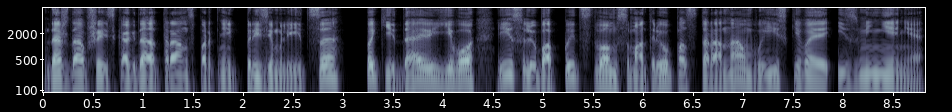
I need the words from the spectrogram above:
Дождавшись, когда транспортник приземлится, покидаю его и с любопытством смотрю по сторонам, выискивая изменения.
